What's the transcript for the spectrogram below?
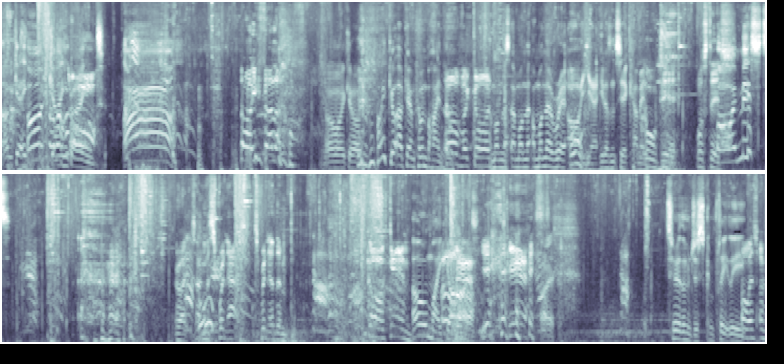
I'm getting Oh, gang banged. Ah! Oh, he fell off. Oh my god. oh my God! Okay, I'm coming behind them. Oh my God. I'm on this. I'm on. The, I'm on their rear. Oh yeah, he doesn't see it coming. Oh dear. What's this? Oh, I missed. Right, so I'm gonna sprint out, sprint at them. Go, get him. Oh my oh. God! Yeah. Right. Two of them just completely. Oh, I'm,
